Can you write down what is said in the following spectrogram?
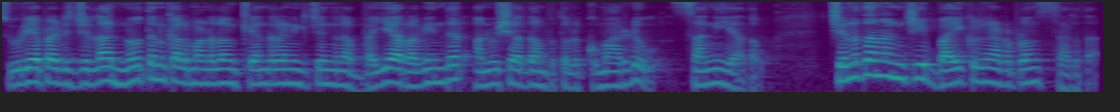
సూర్యాపేట జిల్లా నూతనకల్ మండలం కేంద్రానికి చెందిన బయ్యా రవీందర్ అనుష దంపతుల కుమారుడు సన్నీ యాదవ్ చిన్నతనం నుంచి బైకులు నడపడం సరదా.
